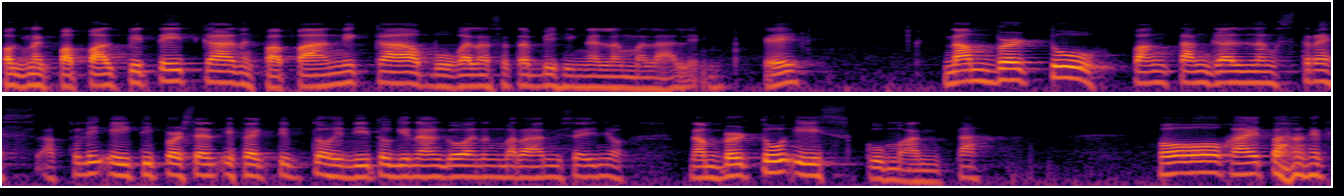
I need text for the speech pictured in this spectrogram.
Pag nagpapalpitate ka, nagpapanik ka, upo ka lang sa tabi, hinga lang malalim. Okay? Number two, pangtanggal ng stress. Actually, 80% effective to. Hindi to ginagawa ng marami sa inyo. Number two is kumanta. Oo, kahit pangit,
